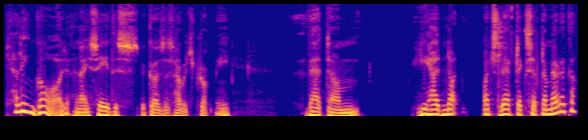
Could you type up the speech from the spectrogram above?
telling God, and I say this because that's how it struck me, that um, he had not much left except America.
